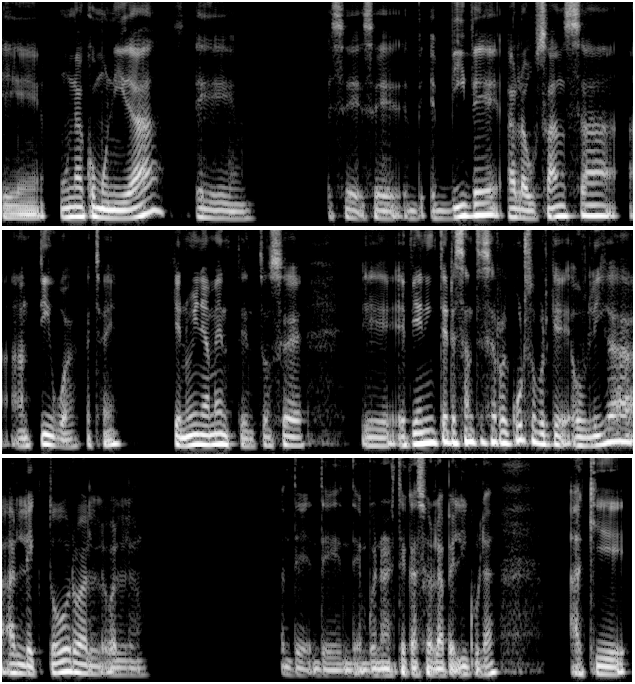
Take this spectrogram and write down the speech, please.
eh, una comunidad eh, se, se vi- vive a la usanza antigua, ¿cachai? Genuinamente. Entonces, eh, es bien interesante ese recurso porque obliga al lector o al, de, bueno, en este caso de la película, a que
